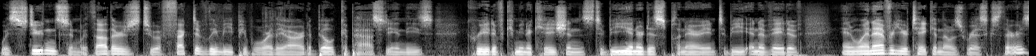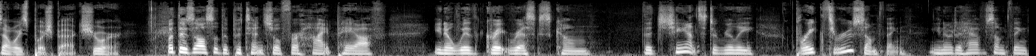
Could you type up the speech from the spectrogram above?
with students and with others to effectively meet people where they are, to build capacity in these creative communications, to be interdisciplinary and to be innovative. And whenever you're taking those risks, there is always pushback, sure. But there's also the potential for high payoff. You know, with great risks come the chance to really break through something you know to have something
